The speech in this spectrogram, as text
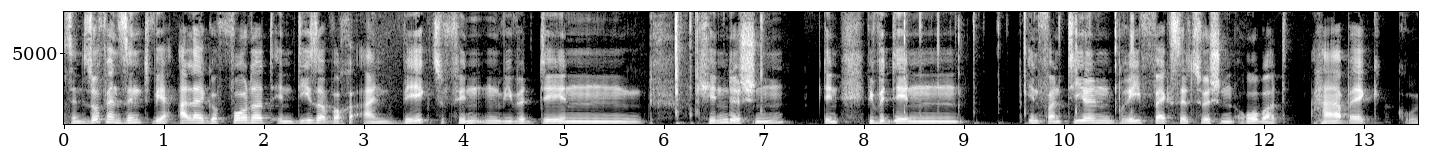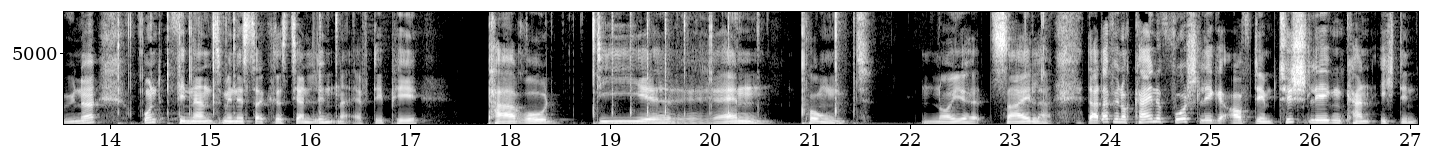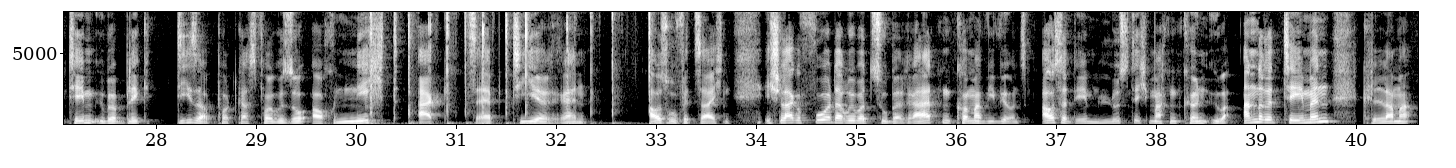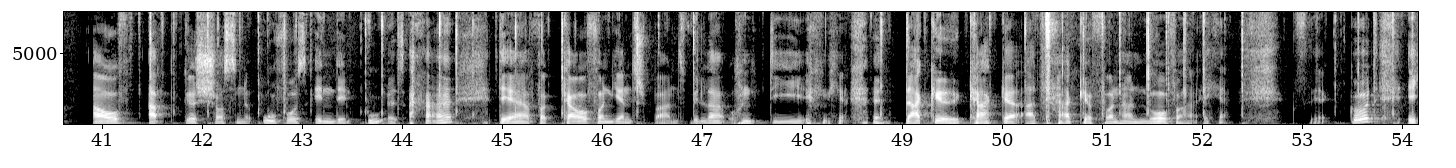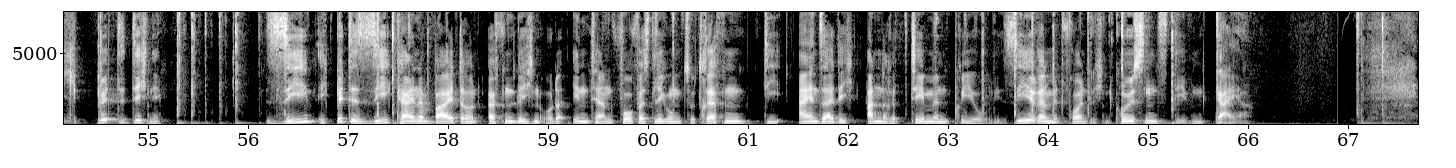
Insofern sind wir alle gefordert, in dieser Woche einen Weg zu finden, wie wir den kindischen, den, wie wir den infantilen Briefwechsel zwischen Robert Habeck, Grüne, und Finanzminister Christian Lindner, FDP, parodieren. Punkt neue Zeile. Da dafür noch keine Vorschläge auf dem Tisch legen, kann ich den Themenüberblick dieser Podcast-Folge so auch nicht akzeptieren. Ausrufezeichen. Ich schlage vor, darüber zu beraten, wie wir uns außerdem lustig machen können über andere Themen, Klammer auf abgeschossene UFOs in den USA, der Verkauf von Jens Spahns Villa und die Dackelkacke-Attacke von Hannover. Ja, sehr gut. Ich bitte dich, nee, Sie, ich bitte Sie, keine weiteren öffentlichen oder internen Vorfestlegungen zu treffen, die einseitig andere Themen priorisieren. Mit freundlichen Grüßen, Steven Geier.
